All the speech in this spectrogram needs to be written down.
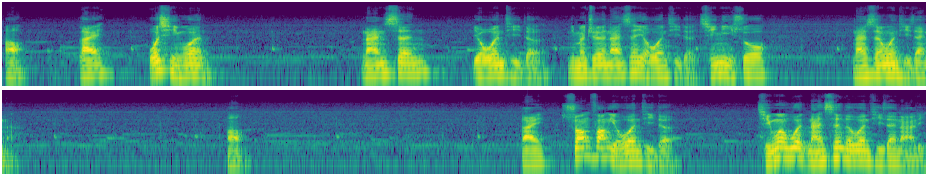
好，来，我请问，男生有问题的，你们觉得男生有问题的，请你说，男生问题在哪？好，来，双方有问题的，请问问男生的问题在哪里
